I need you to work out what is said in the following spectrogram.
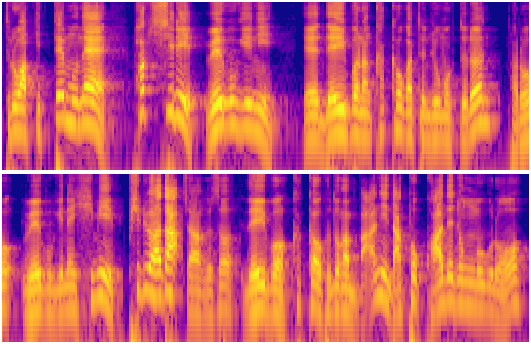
들어왔기 때문에 확실히 외국인이 예, 네이버랑 카카오 같은 종목들은 바로 외국인의 힘이 필요하다. 자, 그래서 네이버, 카카오 그동안 많이 낙폭 과대 종목으로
